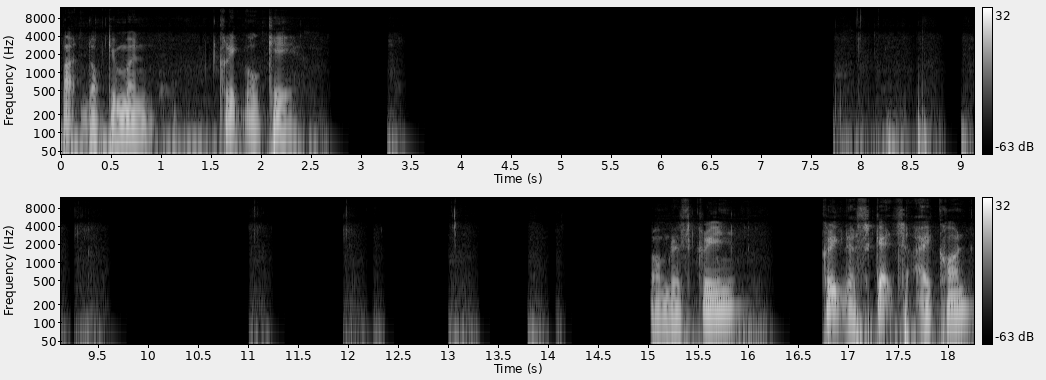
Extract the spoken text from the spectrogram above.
part document. Click OK. From the screen, click the sketch icon.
